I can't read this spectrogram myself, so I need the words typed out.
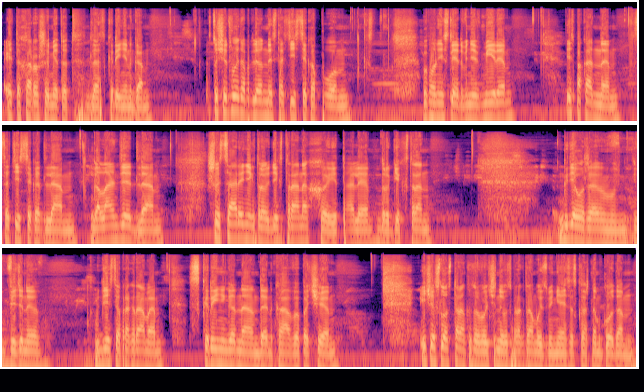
это хороший метод для скрининга. Существует определенная статистика по выполнению исследований в мире. Есть показанная статистика для Голландии, для Швейцарии, некоторых других странах, Италии, других стран, где уже введены в действие программы скрининга на ДНК, ВПЧ. И число стран, которые вовлечены в эту программу, изменяется с каждым годом.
